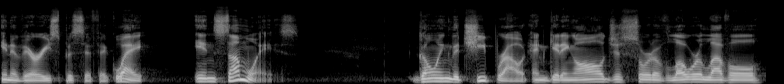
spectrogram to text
in a very specific way. In some ways, going the cheap route and getting all just sort of lower level,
